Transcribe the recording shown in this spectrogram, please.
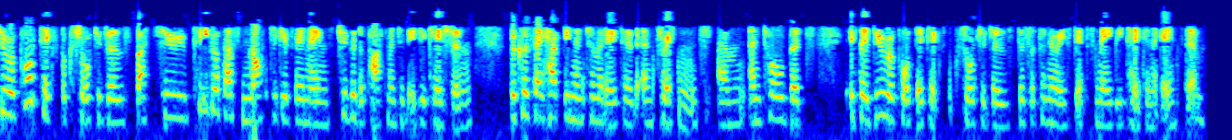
to report textbook shortages, but to plead with us not to give their names to the Department of Education because they have been intimidated and threatened um, and told that if they do report their textbook shortages, disciplinary steps may be taken against them.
